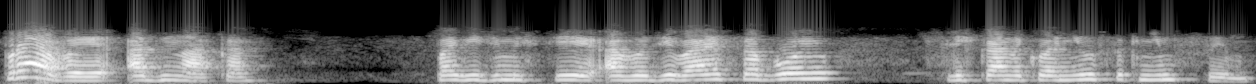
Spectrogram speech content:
правы, однако», — по видимости, овладевая собою, слегка наклонился к ним сын.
